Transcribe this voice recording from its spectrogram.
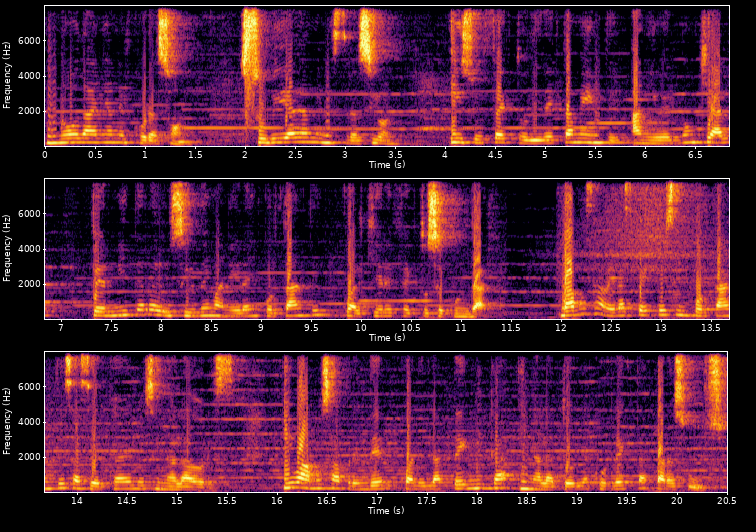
no dañan el corazón. Su vía de administración y su efecto directamente a nivel bronquial permite reducir de manera importante cualquier efecto secundario. Vamos a ver aspectos importantes acerca de los inhaladores y vamos a aprender cuál es la técnica inhalatoria correcta para su uso.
